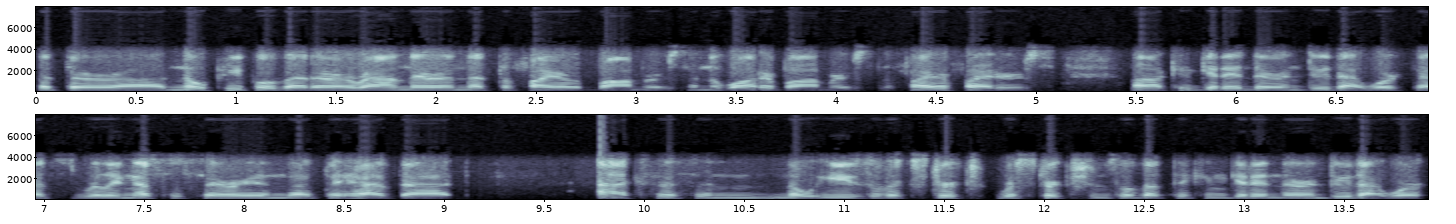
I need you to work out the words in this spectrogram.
that there are uh, no people that are around there and that the fire bombers and the water bombers, the firefighters, uh, can get in there and do that work that's really necessary and that they have that access and no ease of restric- restriction so that they can get in there and do that work.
